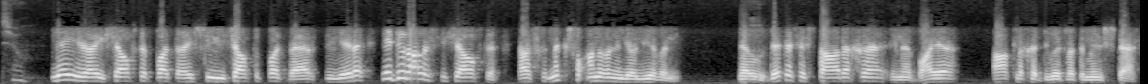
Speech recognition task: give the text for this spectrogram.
So. Jy ry dieselfde pad, jy sien dieselfde pad werk, jy ry, jy doen alles dieselfde. Daar's niks verandering in jou lewe nie. Nou, dit is 'n stadige en 'n baie aaklige dood wat 'n mens sterf.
